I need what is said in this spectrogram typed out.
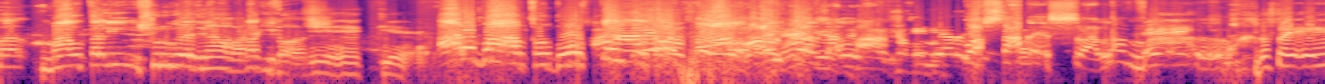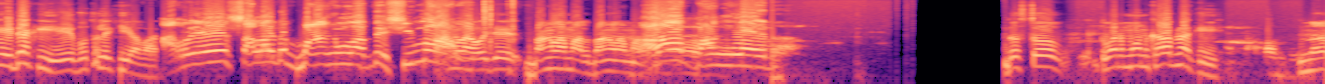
মা- মাল তালি শুরু করে দিলাম আবার কর? আরে বাল তো দোস্তই তো দোস্ত এটা কি? এই বোতলে কি আবার? আরে শালা এটা বাংলাদেশি মাল। বাংলা ওই যে বাংলা মাল বাংলা মাল। আ বাংলা এটা। দোস্ত তোমার মন খারাপ নাকি? না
